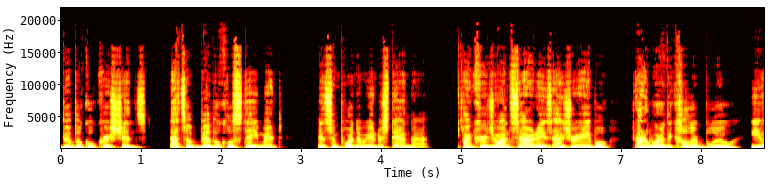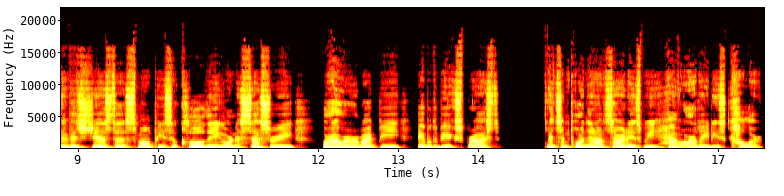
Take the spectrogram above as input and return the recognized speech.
biblical Christians. That's a biblical statement. And it's important that we understand that. I encourage you on Saturdays, as you're able, try to wear the color blue, even if it's just a small piece of clothing or an accessory or however it might be able to be expressed. It's important that on Saturdays we have Our Lady's color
